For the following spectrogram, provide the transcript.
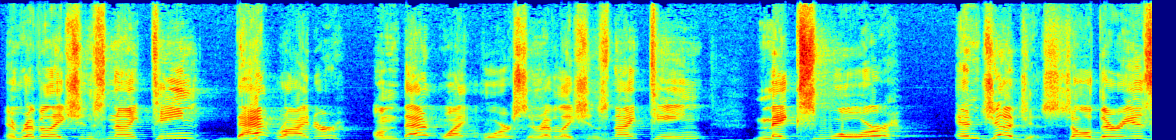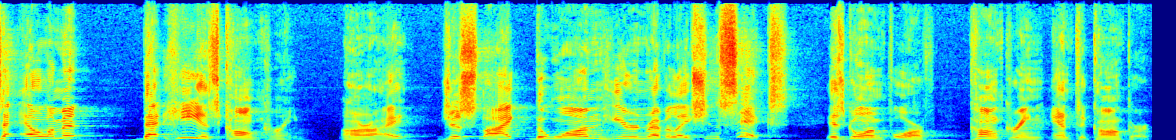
In Revelations 19, that rider on that white horse in Revelations 19 makes war and judges. So there is an element that he is conquering, all right? Just like the one here in Revelation 6 is going forth, conquering and to conquer.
